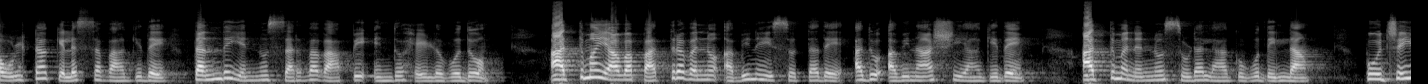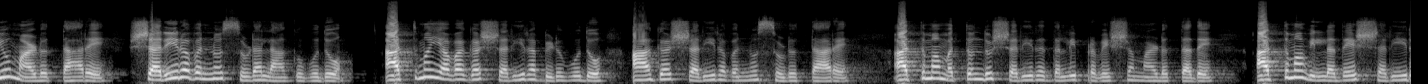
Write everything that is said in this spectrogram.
ಉಲ್ಟಾ ಕೆಲಸವಾಗಿದೆ ತಂದೆಯನ್ನು ಸರ್ವವ್ಯಾಪಿ ಎಂದು ಹೇಳುವುದು. ಆತ್ಮ ಯಾವ ಪಾತ್ರವನ್ನು ಅಭಿನಯಿಸುತ್ತದೆ ಅದು ಅವಿನಾಶಿಯಾಗಿದೆ. ಆತ್ಮನನ್ನು ಸುಡಲಾಗುವುದಿಲ್ಲ. ಪೂಜೆಯು ಮಾಡುತ್ತಾರೆ, ಶರೀರವನ್ನು ಸುಡಲಾಗುವುದು. ಆತ್ಮ ಯಾವಾಗ ಶರೀರ ಬಿಡುವುದು, ಆಗ ಶರೀರವನ್ನು ಸುಡುತ್ತಾರೆ. ಆತ್ಮ ಮತ್ತೊಂದು ಶರೀರದಲ್ಲಿ ಪ್ರವೇಶ ಮಾಡುತ್ತದೆ. ಆತ್ಮವಿಲ್ಲದೆ ಶರೀರ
